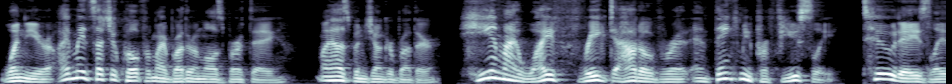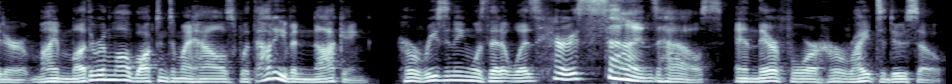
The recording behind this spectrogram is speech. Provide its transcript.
One year, I made such a quilt for my brother in law's birthday, my husband's younger brother. He and my wife freaked out over it and thanked me profusely. Two days later, my mother in law walked into my house without even knocking. Her reasoning was that it was her son's house, and therefore her right to do so.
